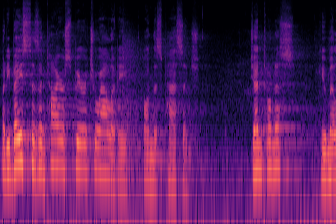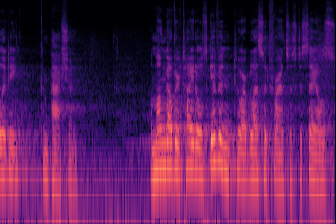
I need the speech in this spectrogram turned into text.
but he based his entire spirituality on this passage gentleness, humility, compassion. Among other titles given to our Blessed Francis de Sales,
